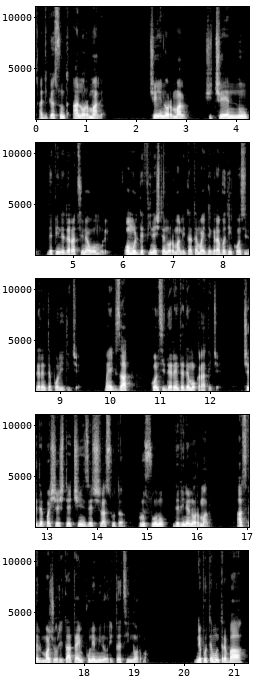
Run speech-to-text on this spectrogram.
adică sunt anormale. Ce e normal și ce e nu depinde de rațiunea omului. Omul definește normalitatea mai degrabă din considerente politice, mai exact, considerente democratice. Ce depășește 50% plus 1 devine normal. Astfel, majoritatea impune minorității normă. Ne putem întreba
